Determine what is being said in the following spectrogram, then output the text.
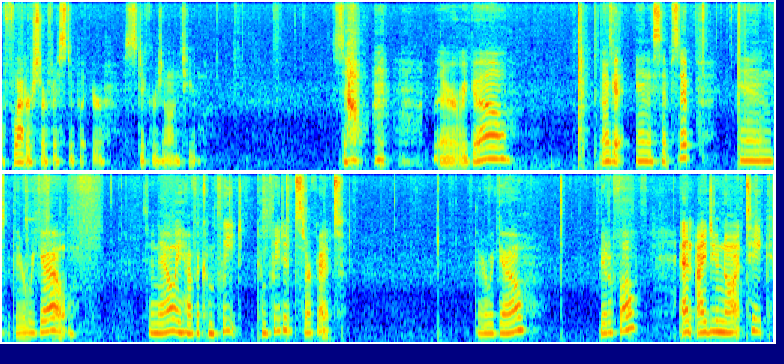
a flatter surface to put your stickers onto. So there we go. Okay, and a snip snip. And there we go. So now we have a complete completed circuit. There we go. Beautiful. And I do not take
